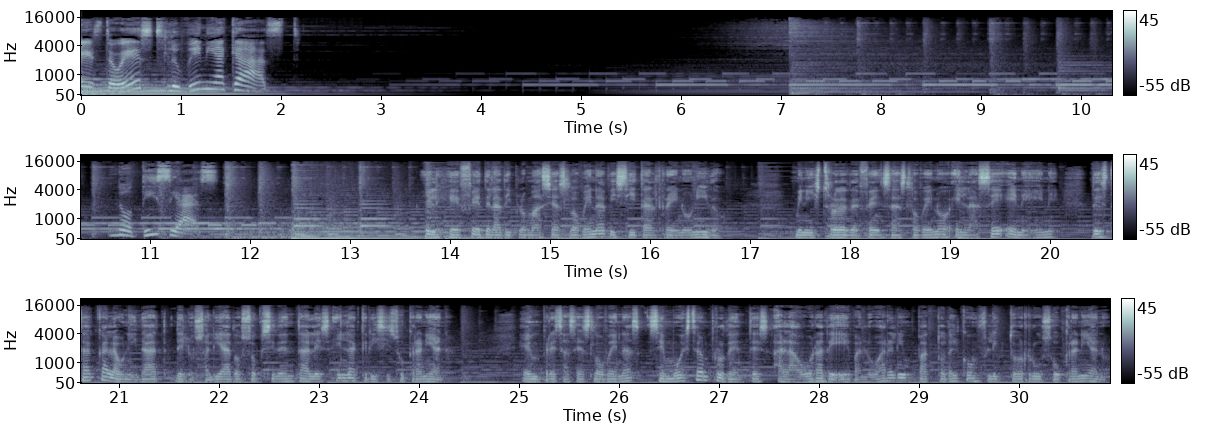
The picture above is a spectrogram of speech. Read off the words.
Esto es Slovenia Cast. Noticias. El jefe de la diplomacia eslovena visita el Reino Unido. Ministro de Defensa esloveno en la CNN destaca la unidad de los aliados occidentales en la crisis ucraniana. Empresas eslovenas se muestran prudentes a la hora de evaluar el impacto del conflicto ruso-ucraniano.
